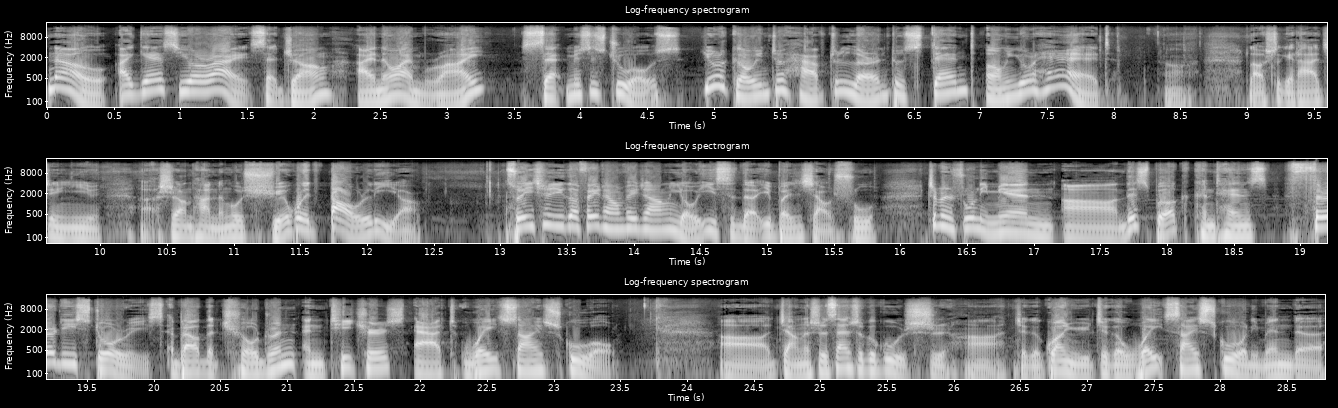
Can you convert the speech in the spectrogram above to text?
No, I guess you're right, said John. I know I'm right, said Mrs. Jewls. You're going to have to learn to stand on your head. 啊，老师给他建议啊，是让他能够学会倒立啊，所以是一个非常非常有意思的一本小书。这本书里面啊，This book contains thirty stories about the children and teachers at Wayside School。啊，讲的是三十个故事啊，这个关于这个 Wayside School 里面的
